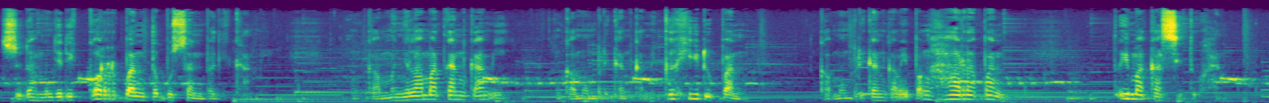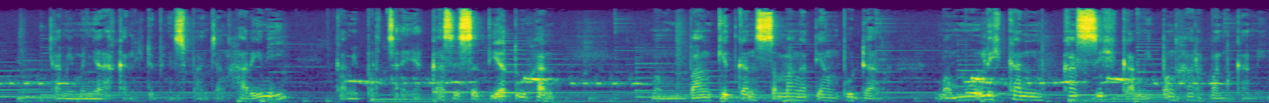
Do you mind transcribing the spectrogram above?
sudah menjadi korban tebusan bagi kami. Engkau menyelamatkan kami, Engkau memberikan kami kehidupan, Engkau memberikan kami pengharapan. Terima kasih Tuhan. Kami menyerahkan hidupnya sepanjang hari ini. Kami percaya kasih setia Tuhan membangkitkan semangat yang pudar, memulihkan kasih kami, pengharapan kami.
